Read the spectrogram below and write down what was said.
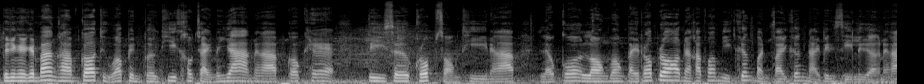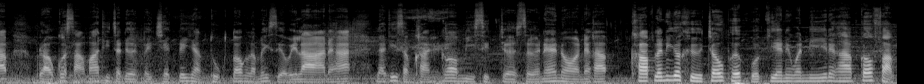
เป็นยังไงกันบ้างครับ ก็ถือว่าเป็นเพลิงที่เข้าใจไม่ยากนะครับ ก็แค่ ตีเซอร์ครบ 2 ทีนะครับ แล้วก็ลองมองไปรอบๆนะครับว่ามีเครื่องปั่นไฟเครื่องไหนเป็นสีเหลืองนะครับ เราก็สามารถที่จะเดินไปเช็คได้อย่างถูกต้องและไม่เสียเวลานะฮะ และที่สำคัญก็มีสิทธิ์เจอเซอร์แน่นอนนะครับ ครับ และนี่ก็คือเจ้าเพิร์กหัวเกียร์ในวันนี้นะครับ ก็ฝากเ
